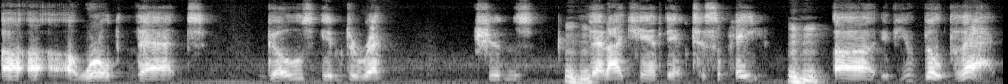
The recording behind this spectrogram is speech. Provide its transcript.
uh, a, a, world that goes in directions mm-hmm. that I can't anticipate, mm-hmm. uh, if you built that,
